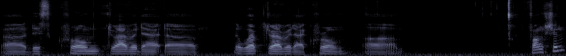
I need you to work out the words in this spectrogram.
uh, this Chrome driver that uh, the web driver that Chrome um, function.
